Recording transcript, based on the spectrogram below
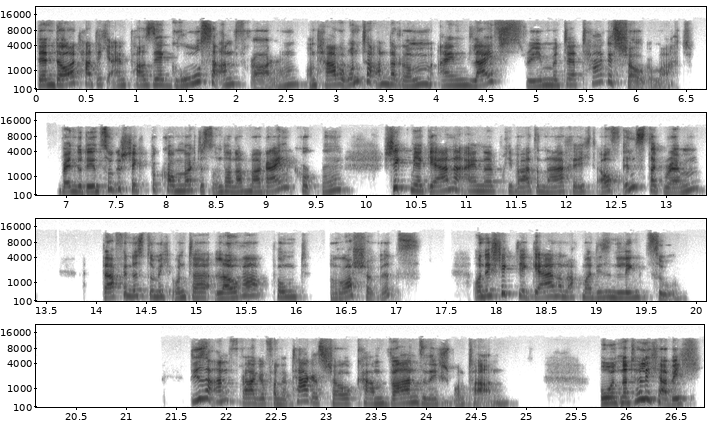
Denn dort hatte ich ein paar sehr große Anfragen und habe unter anderem einen Livestream mit der Tagesschau gemacht. Wenn du den zugeschickt bekommen möchtest und dann nochmal reingucken, schick mir gerne eine private Nachricht auf Instagram. Da findest du mich unter laura.roschewitz und ich schicke dir gerne nochmal diesen Link zu. Diese Anfrage von der Tagesschau kam wahnsinnig spontan. Und natürlich habe ich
